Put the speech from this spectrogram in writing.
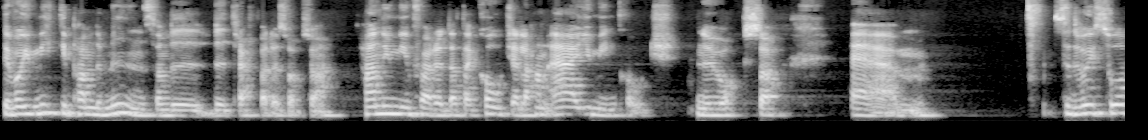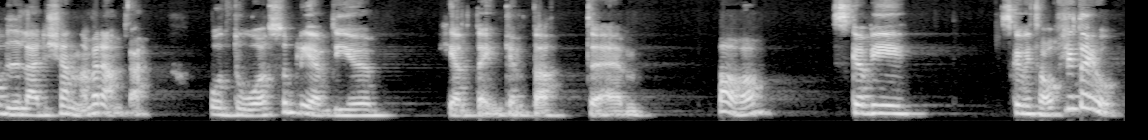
det var ju mitt i pandemin som vi, vi träffades också. Han är ju min före detta coach, eller han är ju min coach nu också. Ehm, så det var ju så vi lärde känna varandra. Och då så blev det ju helt enkelt att ehm, ja, ska vi, ska vi ta och flytta ihop?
